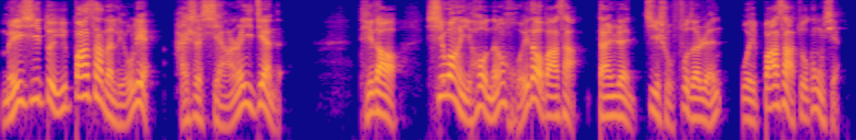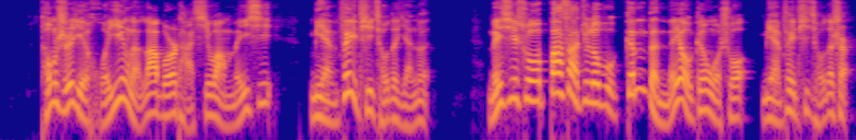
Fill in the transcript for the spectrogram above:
梅西对于巴萨的留恋还是显而易见的。提到希望以后能回到巴萨担任技术负责人，为巴萨做贡献，同时也回应了拉波尔塔希望梅西免费踢球的言论。梅西说：“巴萨俱乐部根本没有跟我说免费踢球的事儿。”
